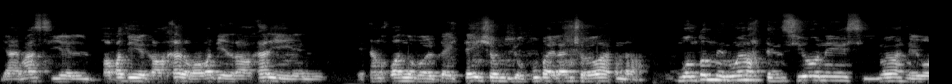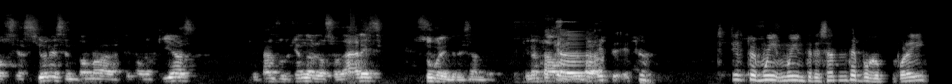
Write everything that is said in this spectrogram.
Y además, si el papá tiene que trabajar o mamá tiene que trabajar y están jugando con el PlayStation y ocupa el ancho de banda. Un montón de nuevas tensiones y nuevas negociaciones en torno a las tecnologías que están surgiendo en los hogares, súper interesante. Que no esto es muy, muy interesante porque por ahí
